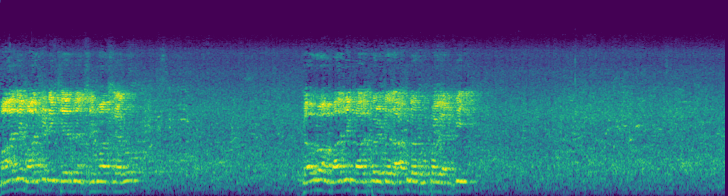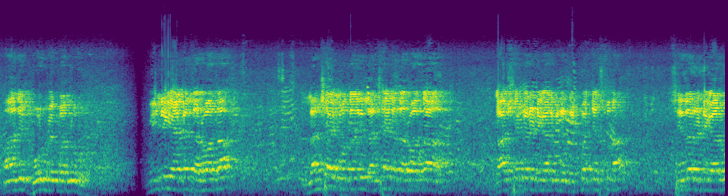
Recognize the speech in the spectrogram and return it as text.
మాజీ మార్కెటింగ్ చైర్మన్ శ్రీనివాస్ గారు గౌరవ మాజీ కార్పొరేటర్ ఆకుల రూపాయి గారికి మాజీ బోర్డు మెంబర్లు మీటింగ్ అయిపోయిన తర్వాత లంచ్ అయిపోతుంది. లంచ్ అయిన తర్వాత రాజశేఖర్ రెడ్డి గారికి నేను రిక్వెస్ట్ చేస్తున్నా. శ్రీధర్ రెడ్డి గారు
